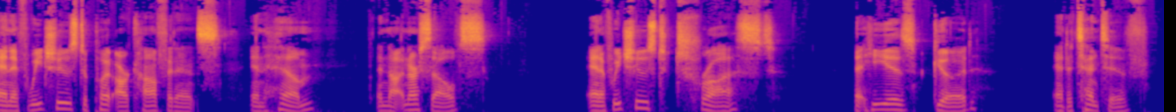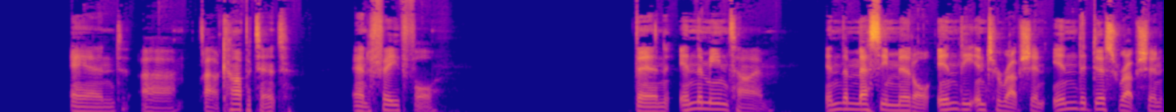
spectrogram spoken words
and if we choose to put our confidence in Him and not in ourselves, and if we choose to trust that He is good and attentive and uh, uh, competent and faithful, then in the meantime, in the messy middle, in the interruption, in the disruption,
